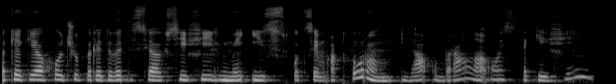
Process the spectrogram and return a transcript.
Так як я хочу передивитися всі фільми із оцим актором, я обрала ось такий фільм.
